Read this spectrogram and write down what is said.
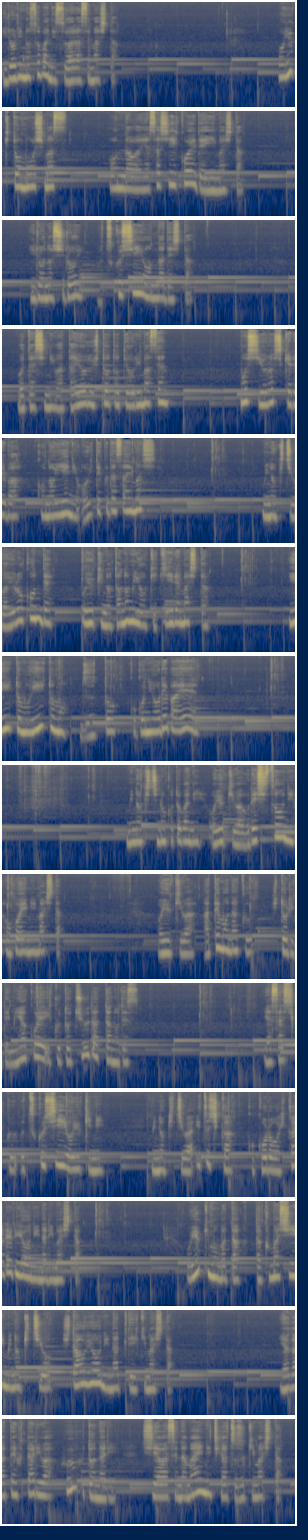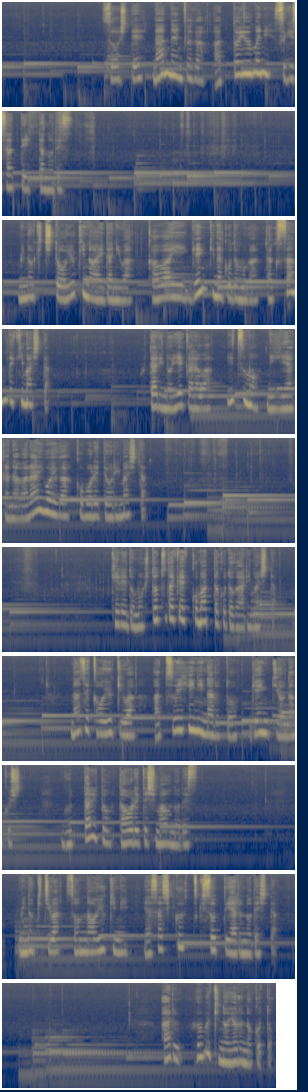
いろりのそばに座らせました「おゆきと申します」女は優しい声で言いました。色の白い美しい女でした。私には頼る人とておりません。もしよろしければこの家に置いてくださいまし。蓑吉は喜んでお雪の頼みを聞き入れました。いいともいいともずっとここにおればええ。蓑吉の言葉にお雪は嬉しそうに微笑みました。お雪はあてもなく一人で都へ行く途中だったのです。優しく美しいお雪に蓑吉はいつしか心を惹かれるようになりました。お雪もまたたくましい蓑吉を慕うようになっていきました。やがて二人は夫婦となり幸せな毎日が続きました。そうして何年かがあっという間に過ぎ去っていったのです。蓑吉とお雪の間にはかわいい元気な子供がたくさんできました。二人の家からはいつもにぎやかな笑い声がこぼれておりました。けれども一つだけ困ったことがありました。なぜかお雪は暑い日になると元気をなくしぐったりと倒れてしまうのです。蓑吉はそんなお雪に優しく付き添ってやるのでした。ある吹雪の夜のこと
